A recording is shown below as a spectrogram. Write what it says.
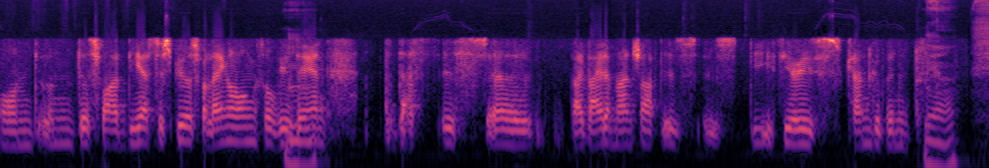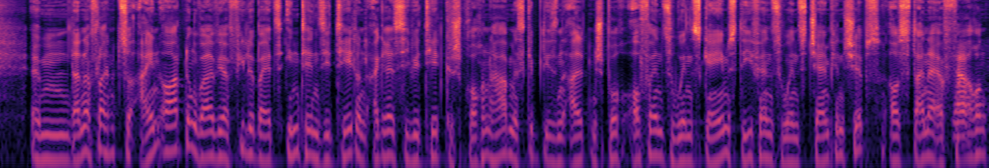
Und, und das war die erste Spielsverlängerung, so wir sehen, das ist äh, bei beiden Mannschaften ist, ist die Series kann gewinnen. Ja. Ähm, dann noch vielleicht zur Einordnung, weil wir viel über jetzt Intensität und Aggressivität gesprochen haben. Es gibt diesen alten Spruch, Offense wins Games, Defense wins Championships. Aus deiner Erfahrung,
